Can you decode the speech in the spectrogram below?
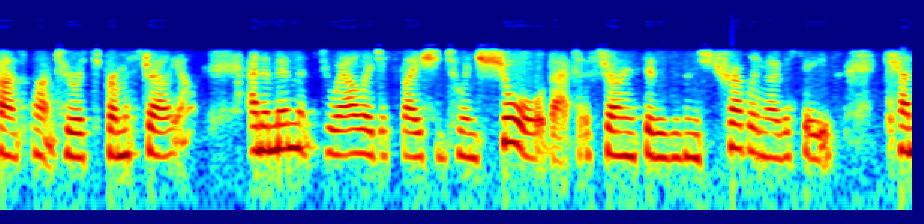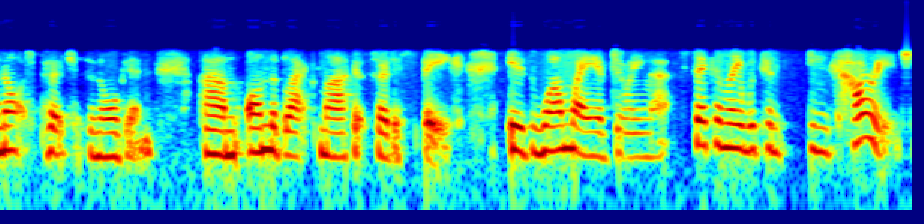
transplant tourists from Australia, and amendments to our legislation to ensure that Australian citizens travelling overseas cannot purchase an organ um, on the black market, so to speak, is one way of doing that. Secondly, we can encourage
